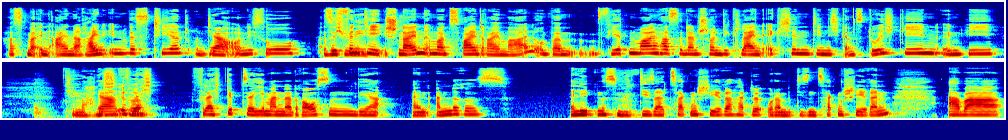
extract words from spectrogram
hast mal in eine rein investiert und die Ja. war auch nicht so. Also ich finde, Nee. die schneiden immer zwei, dreimal und beim vierten Mal hast du dann schon die kleinen Eckchen, die nicht ganz durchgehen. Irgendwie, die machen Ja, mich irre. vielleicht, vielleicht gibt's ja jemanden da draußen, der ein anderes Erlebnis mit dieser Zackenschere hatte oder mit diesen Zackenscheren. Aber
